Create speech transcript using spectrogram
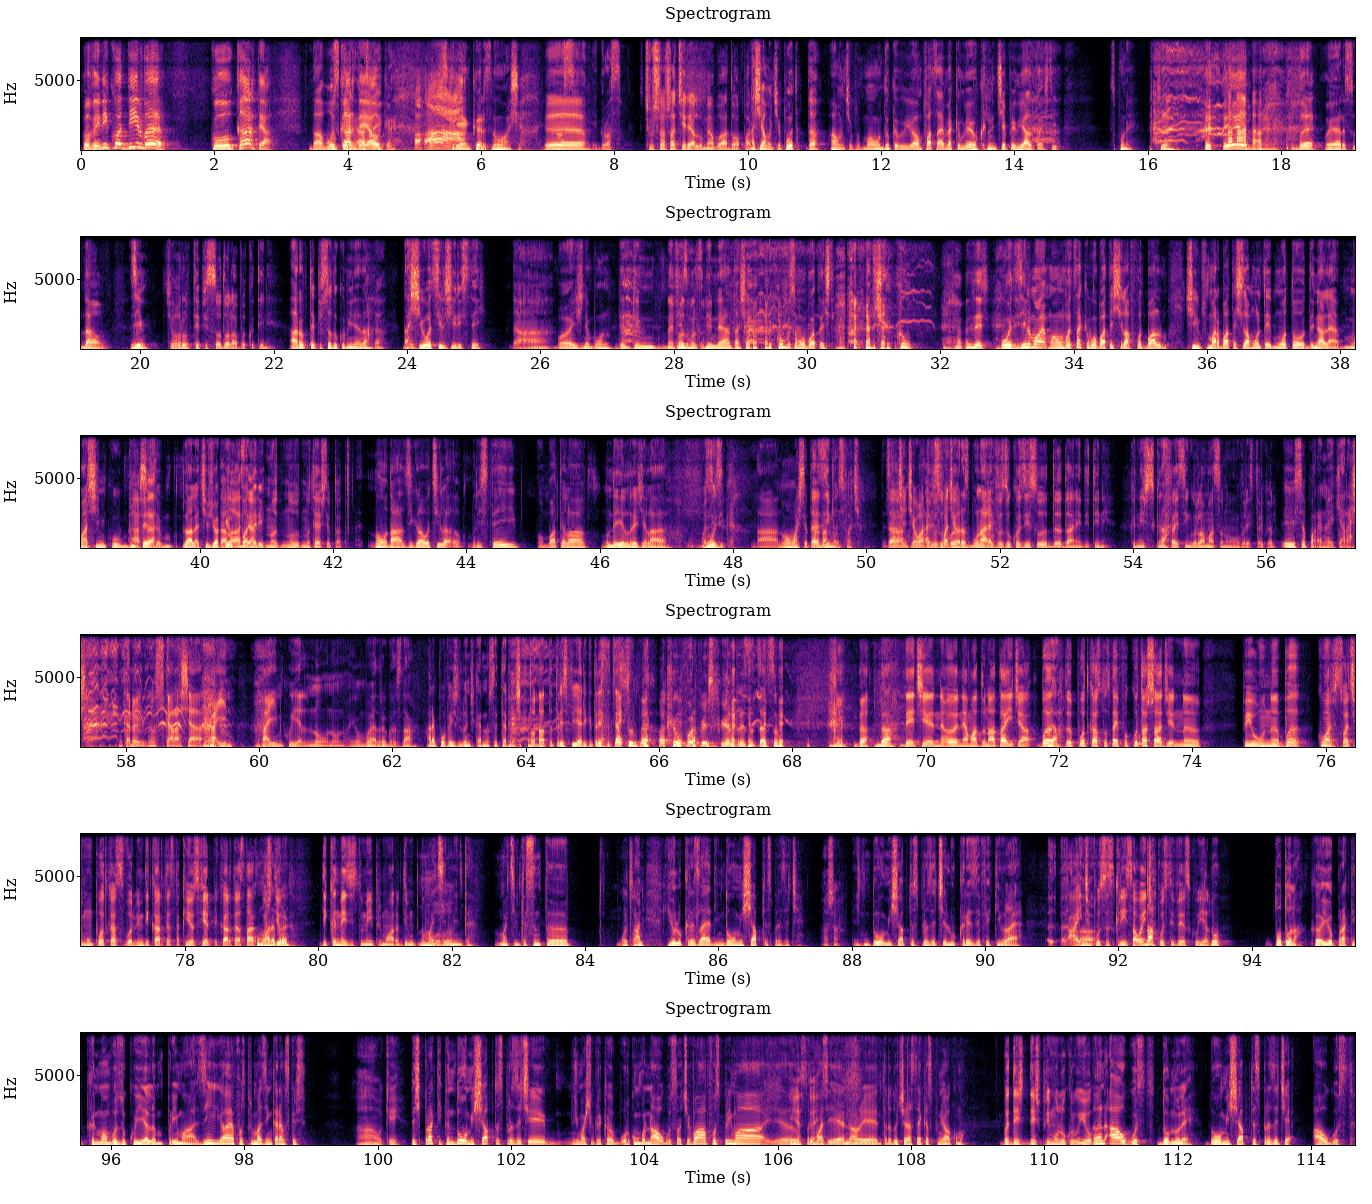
A venit Codin, bă! Cu cartea. Da, bă, Cu scrie, cartea, ia asta e uite. că Aha! scrie în cărți, nu așa. E gros, E- e gros. Și așa cerea lumea, bă, a doua parte. Așa am început? Da. Am început, mă, mă duc, că eu am fața aia mea când eu când începem e alta, știi? Spune. Ce? Bă, O ia râsul, da. Mamă. Zimi. ce-o rupt episodul ăla, bă, cu tine. A rupt episodul cu mine, da? Da. Dar și oțil și ristei. Da. Bă, ești nebun? De, din, N-ai fost din, mulțumit. din neant, așa. Pe cum să mă bată ăștia? Adică cum? Deci, Oțil m-a, m-a învățat că mă bate și la fotbal și m-ar bate și la multe moto din alea, mașini cu viteză, Așa. de alea, ce joacă dar el la cu astea baterii. nu, nu, nu te-ai așteptat. Nu, dar zic la Oțil, Ristei mă bate la unde e el rege, la muzică. muzică. Dar nu m-am așteptat, Dar da, zi- trebuie să facem. Trebuie să facem ceva, ai trebuie să văzut facem că- răzbunare. Ai văzut că o zisul de Dani de tine. Când, nici, când Da. stai singur la masă nu vrei să stai cu el. Ei, se pare, nu e chiar așa. Adică nu, e- nu sunt chiar așa, hain, hain cu el. Nu, nu, nu. E un băiat drăguț, da. Are povești lungi care nu se termină și câteodată trebuie să fie, adică trebuie să-ți asumi că când vorbești cu el trebuie să-ți asumi. Da. Da. Deci ne- ne-am adunat aici. Bă, Da. podcastul ăsta e făcut așa, gen uh, pe un... uh, Bă, cum ar fi să facem un podcast să vorbim de cartea asta? Că eu sunt fier pe cartea asta, Cu că o mare știu. drag. De când mi-ai zis tu mie prima oară? Din... Nu mai țin minte. Nu mai țin minte. Sunt uh, Mulți ani. ani. Eu lucrez la ea din 2017. Așa. Deci din 2017 lucrez efectiv la ea. Ai început să scrii sau ai da. început să te vezi cu el? Nu, tot una. Că eu practic când m-am văzut cu el în prima zi, aia a fost prima zi în care am scris. Ah, ok. Deci, practic, în 2017, nici nu mai știu, cred că oricum în august sau ceva, a fost prima, e, Este. prima zi. E, nu are introducerea, asta e că spun eu acum. Bă, deci, deci primul lucru, eu... În august, domnule, 2017, august.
